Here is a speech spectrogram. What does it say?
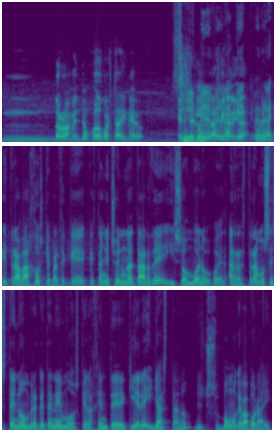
mm, normalmente un juego cuesta dinero. Sí, es bueno. Pero la es verdad, que, es verdad que hay trabajos que parece que, que están hechos en una tarde y son, bueno, pues arrastramos este nombre que tenemos que la gente quiere y ya está, ¿no? Yo supongo que va por ahí.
